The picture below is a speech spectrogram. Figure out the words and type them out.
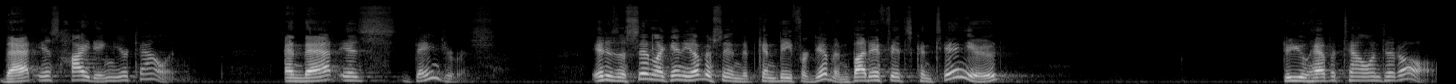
That is hiding your talent. And that is dangerous. It is a sin like any other sin that can be forgiven. But if it's continued, Do you have a talent at all?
